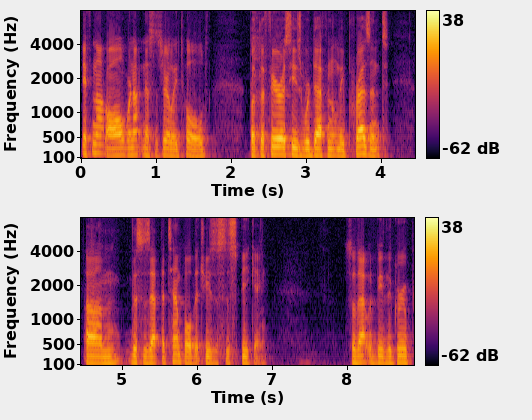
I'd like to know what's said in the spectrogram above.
if not all, we're not necessarily told, but the Pharisees were definitely present. Um, this is at the temple that Jesus is speaking. So that would be the group.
